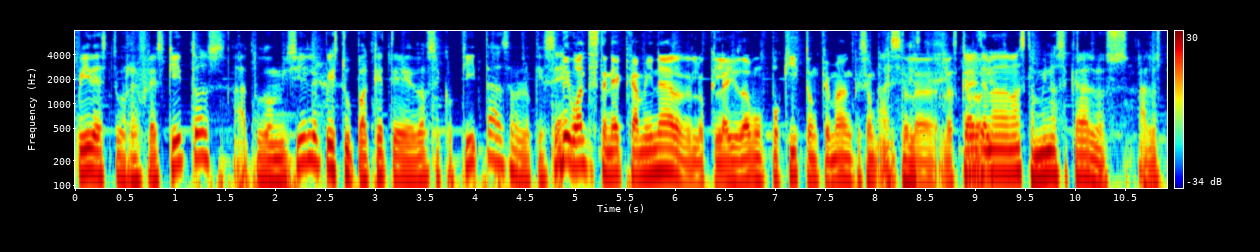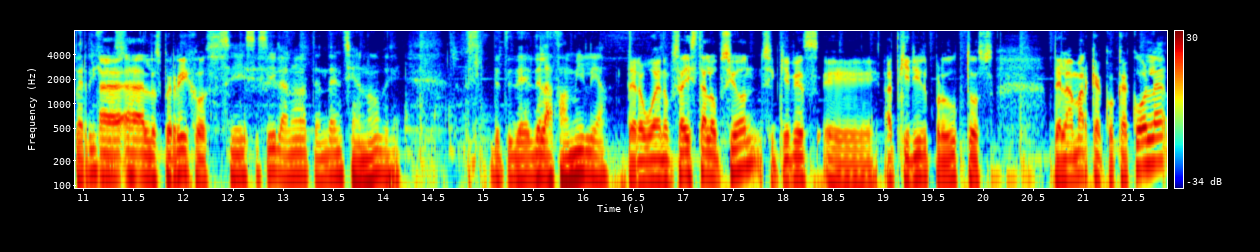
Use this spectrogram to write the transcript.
pides tus refresquitos a tu domicilio, pides tu paquete de 12 coquitas o lo que sea. Digo, antes tenía que caminar, lo que le ayudaba un poquito, aunque más, aunque sea un poquito la- las Ya ahorita calorías. nada más camino a sacar a los, a los perrijos. A, a los perrijos. Sí, sí, sí, la nueva tendencia, ¿no? De, de, de- de la familia. Pero bueno, pues ahí está la opción. Si quieres eh, adquirir productos de la marca Coca-Cola,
